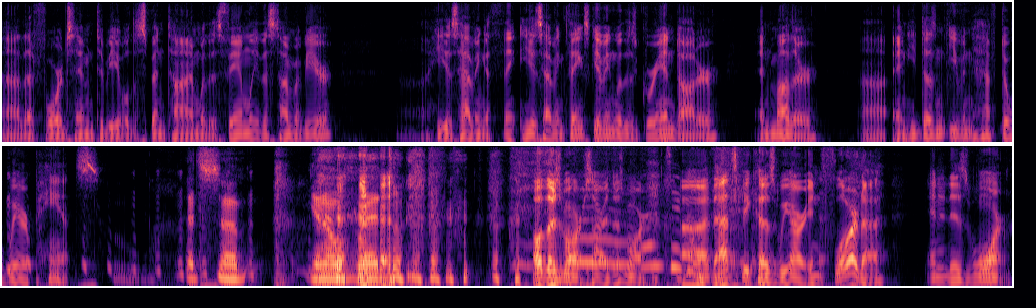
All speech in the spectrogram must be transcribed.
uh, that affords him to be able to spend time with his family this time of year. Uh, he is having a th- he is having Thanksgiving with his granddaughter and mother, uh, and he doesn't even have to wear pants. That's uh, you know, Red. Oh, there's more. Sorry, there's more. Uh, that's because we are in Florida and it is warm.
